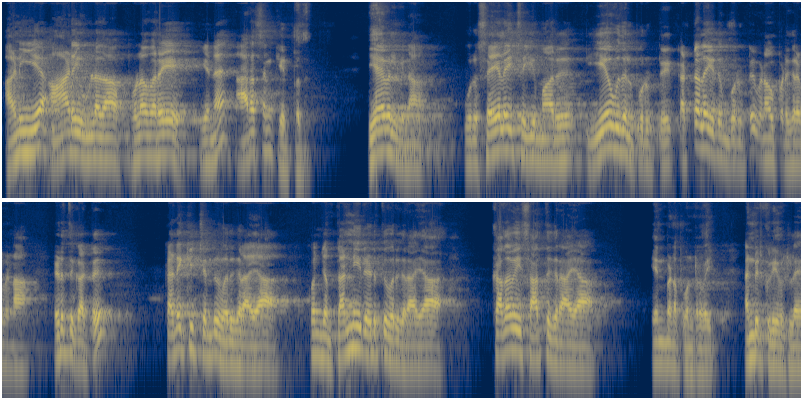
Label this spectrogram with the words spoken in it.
அணிய ஆடை உள்ளதா புலவரே என அரசன் கேட்பது. ஏவல் வினா. ஒரு செயலை செய்யுமாறு ஏவுதல் பொருட்டு கட்டளையிடும் பொருட்டு வினவப்படுகிற வினா. எடுத்துக்காட்டு கடைக்கு சென்று வருகிறாயா? கொஞ்சம் தண்ணீர் எடுத்து வருகிறாயா? கதவை சாத்துகிறாயா? என்பன போன்றவை. அன்பிற்குரியவர்களே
